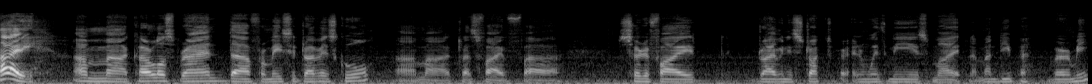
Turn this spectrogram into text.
Hi, I'm uh, Carlos Brand uh, from AC Driving School. I'm a Class 5 uh, certified driving instructor and with me is my Mandeep Burmi.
